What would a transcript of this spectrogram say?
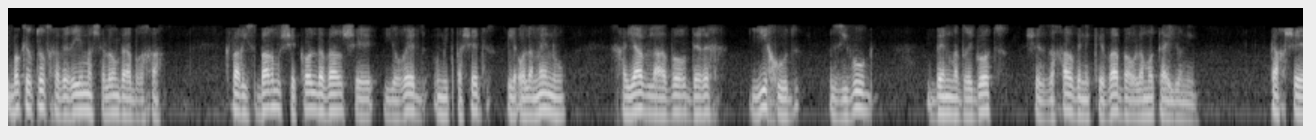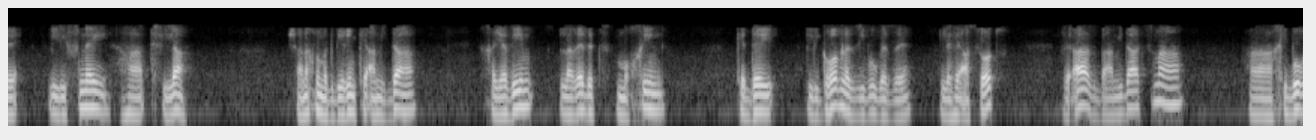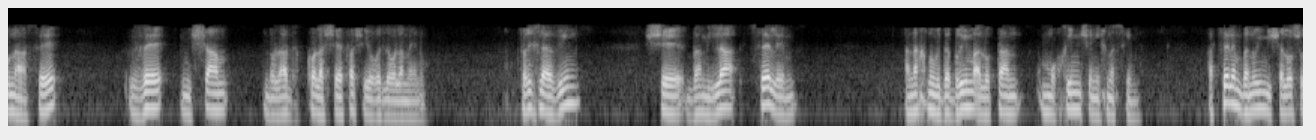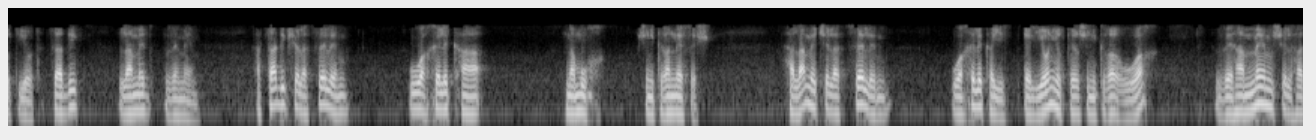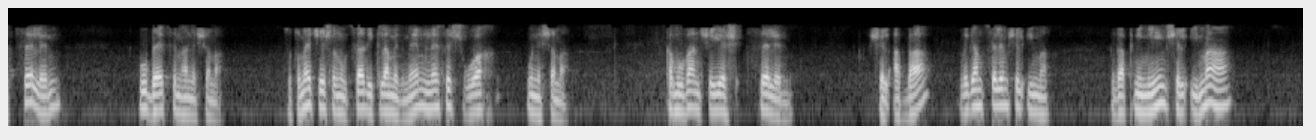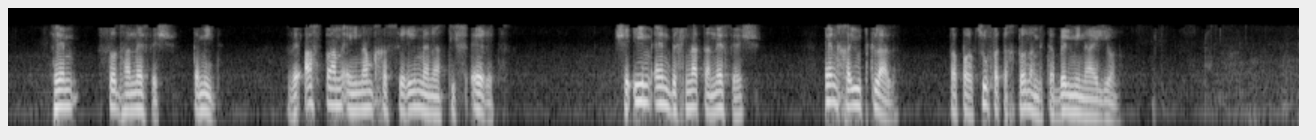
בוקר טוב חברים, השלום והברכה. כבר הסברנו שכל דבר שיורד ומתפשט לעולמנו חייב לעבור דרך ייחוד, זיווג, בין מדרגות של זכר ונקבה בעולמות העליונים. כך שלפני התפילה, שאנחנו מגדירים כעמידה, חייבים לרדת מוכין כדי לגרום לזיווג הזה להיעשות, ואז בעמידה עצמה החיבור נעשה, ומשם נולד כל השפע שיורד לעולמנו. צריך להבין שבמילה צלם אנחנו מדברים על אותן מוחין שנכנסים. הצלם בנוי משלוש אותיות, צדיק, למד ומם. הצדיק של הצלם הוא החלק הנמוך, שנקרא נפש. הלמד של הצלם הוא החלק העליון יותר, שנקרא רוח, והמם של הצלם הוא בעצם הנשמה. זאת אומרת שיש לנו צדיק למד מם, נפש, רוח ונשמה. כמובן שיש צלם של אבא וגם צלם של אמא, והפנימיים של אמא הם סוד הנפש, תמיד, ואף פעם אינם חסרים מן התפארת, שאם אין בחינת הנפש, אין חיות כלל בפרצוף התחתון המקבל מן העליון.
